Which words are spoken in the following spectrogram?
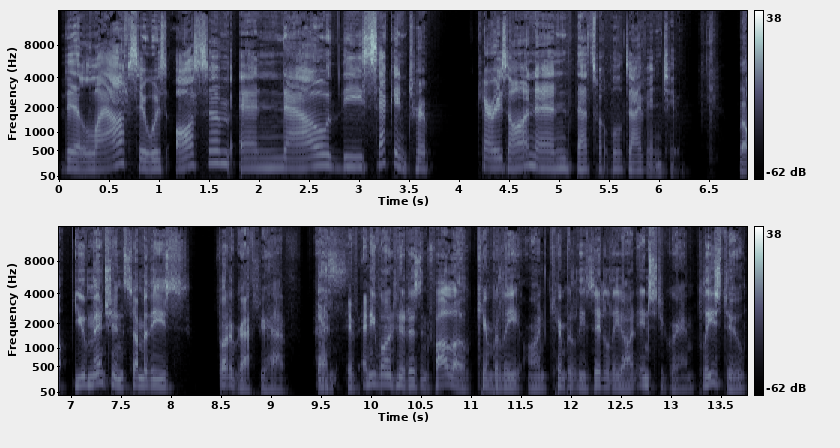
the laughs. It was awesome. And now the second trip carries on, and that's what we'll dive into. Well, you mentioned some of these photographs you have. Yes. And if anyone who doesn't follow Kimberly on Kimberly's Italy on Instagram, please do.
